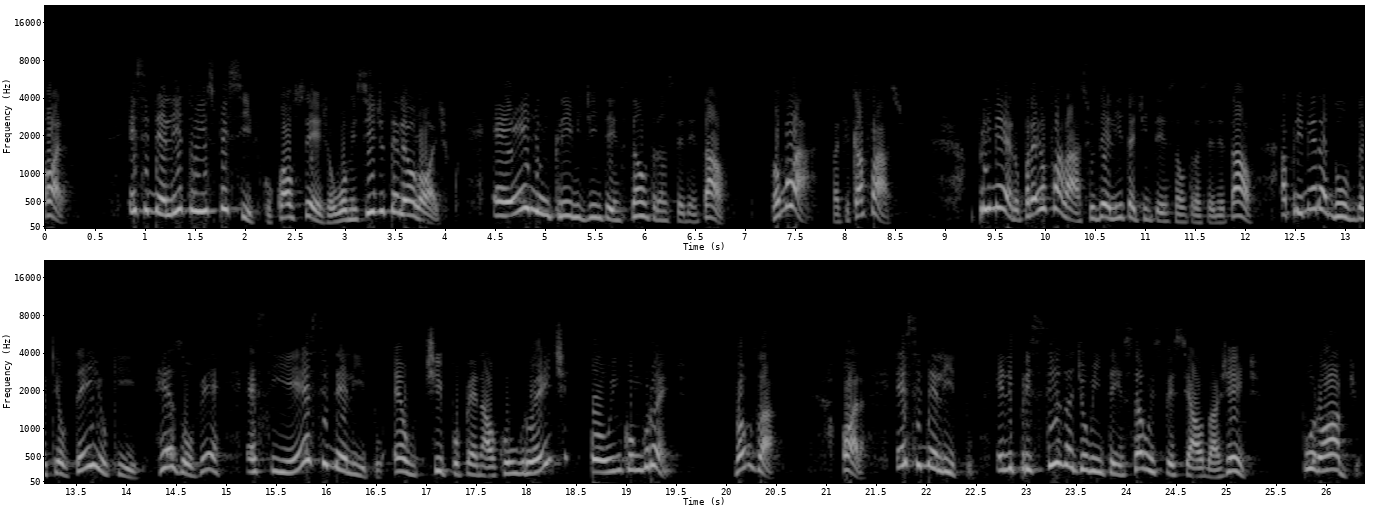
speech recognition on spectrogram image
ora, esse delito específico, qual seja o homicídio teleológico, é ele um crime de intenção transcendental? Vamos lá, vai ficar fácil. Primeiro, para eu falar se o delito é de intenção transcendental, a primeira dúvida que eu tenho que resolver é se esse delito é um tipo penal congruente ou incongruente. Vamos lá. Ora, esse delito, ele precisa de uma intenção especial do agente? Por óbvio.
